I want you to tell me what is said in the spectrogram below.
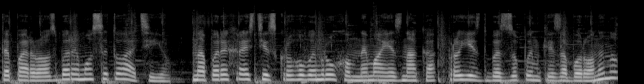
Тепер розберемо ситуацію. На перехресті з круговим рухом немає знака проїзд без зупинки заборонено,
